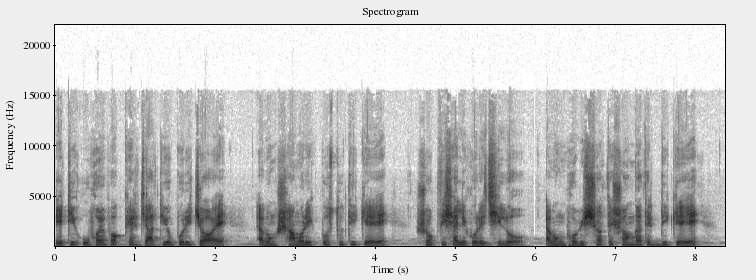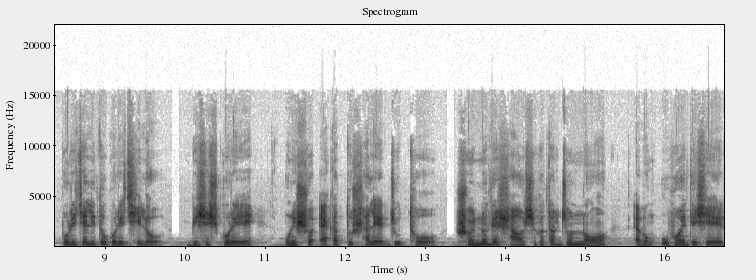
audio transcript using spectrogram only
এটি উভয় পক্ষের জাতীয় পরিচয় এবং সামরিক প্রস্তুতিকে শক্তিশালী করেছিল এবং ভবিষ্যতে সংঘাতের দিকে পরিচালিত করেছিল, বিশেষ করে উনিশশো একাত্তর সালের যুদ্ধ। সৈন্যদের সাহসিকতার জন্য এবং উভয় দেশের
